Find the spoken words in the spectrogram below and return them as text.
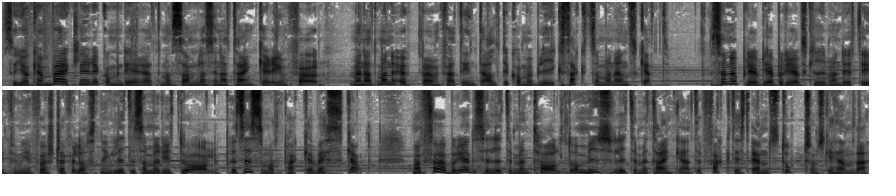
Så jag kan verkligen rekommendera att man samlar sina tankar inför. Men att man är öppen för att det inte alltid kommer bli exakt som man önskat. Sen upplevde jag brevskrivandet inför min första förlossning lite som en ritual, precis som att packa väskan. Man förbereder sig lite mentalt och myser lite med tanken att det faktiskt är något stort som ska hända,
